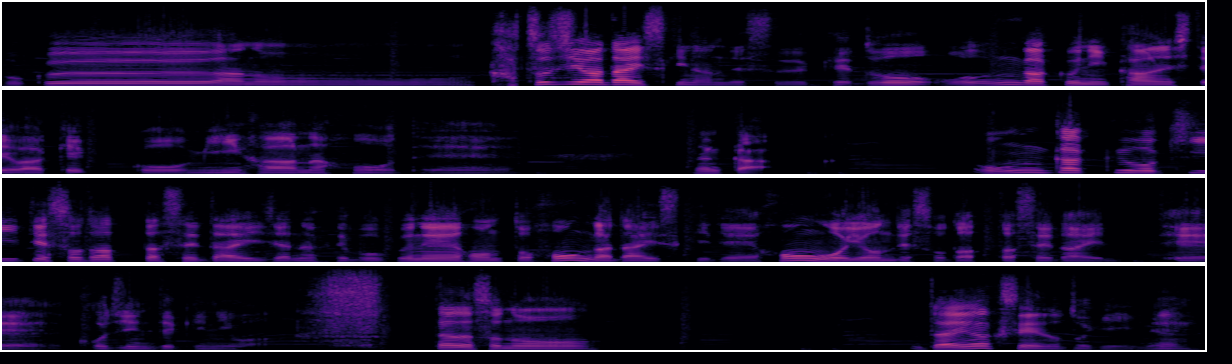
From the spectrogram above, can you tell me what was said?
僕、あのー、活字は大好きなんですけど、音楽に関しては結構ミーハーな方で、なんか、音楽を聴いて育った世代じゃなくて、僕ね、ほんと本が大好きで、本を読んで育った世代で、個人的には。ただその、大学生の時にね、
